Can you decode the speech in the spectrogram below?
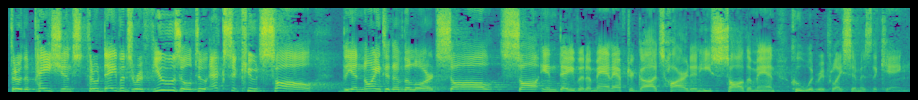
through the patience, through David's refusal to execute Saul, the anointed of the Lord, Saul saw in David a man after God's heart, and he saw the man who would replace him as the king.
